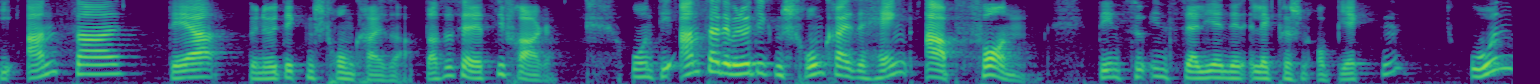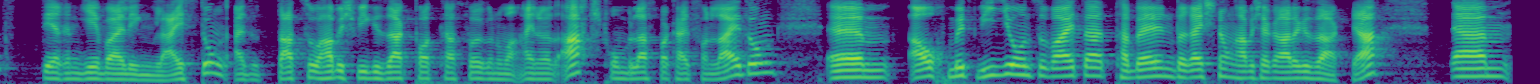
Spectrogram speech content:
die Anzahl der benötigten Stromkreise ab? Das ist ja jetzt die Frage. Und die Anzahl der benötigten Stromkreise hängt ab von den zu installierenden elektrischen Objekten und deren jeweiligen Leistung. Also dazu habe ich, wie gesagt, Podcast-Folge Nummer 108, Strombelastbarkeit von Leitungen. Ähm, auch mit Video und so weiter, Tabellenberechnung habe ich ja gerade gesagt, ja. Ähm,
